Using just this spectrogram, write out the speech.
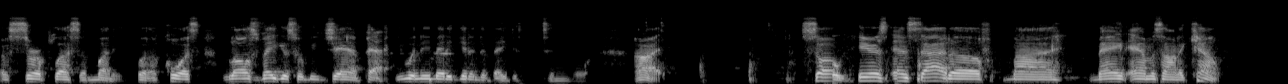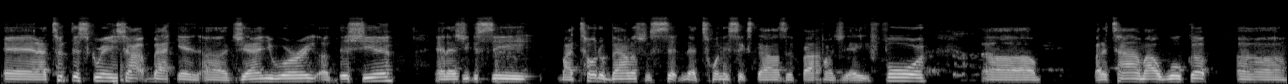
a surplus of money. But of course, Las Vegas would be jam packed. You wouldn't even be able to get into Vegas anymore. All right. So here's inside of my main Amazon account. And I took this screenshot back in uh, January of this year. And as you can see, my total balance was sitting at 26,584. Um, by the time I woke up uh,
